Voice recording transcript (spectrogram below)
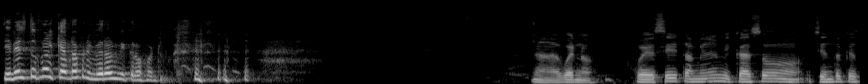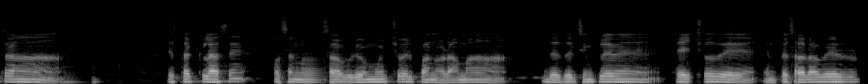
Tiene el turno el que abra primero el micrófono. Ah, bueno, pues sí, también en mi caso siento que esta, esta clase, o sea, nos abrió mucho el panorama desde el simple hecho de empezar a ver,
